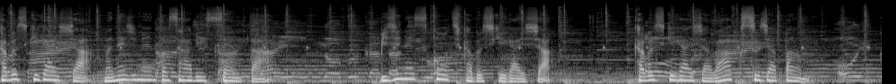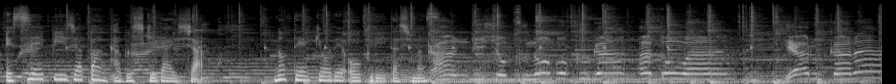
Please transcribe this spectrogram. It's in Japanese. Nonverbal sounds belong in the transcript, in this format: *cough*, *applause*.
株式会社マネジメントサービスセンター。ビジネスコーチ株式会社。株式会社ワークスジャパン。SAP ジャパン株式会社。の提供でお送りいたします。管理職の僕があとはやるから。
